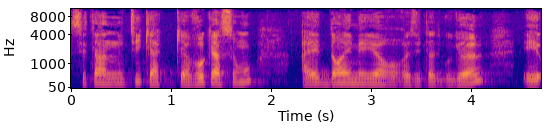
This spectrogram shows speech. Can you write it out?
c'est un outil qui a, qui a vocation à être dans les meilleurs résultats de Google. Et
